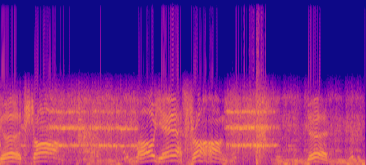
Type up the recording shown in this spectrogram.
Good, strong. Oh yeah, strong. Good.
